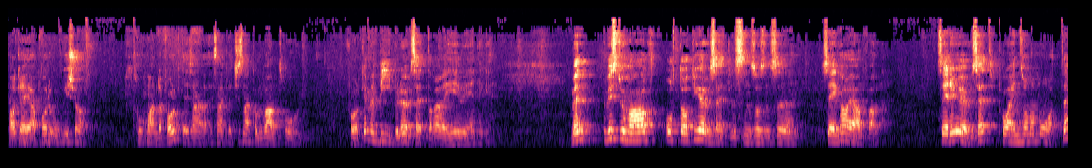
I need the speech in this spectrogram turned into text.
har greia på det, òg ikke troende folk. Jeg snakker ikke snakk om vantro folket, men bibeloversettere er uenige. Men hvis du har 88-oversettelsen, sånn som jeg har iallfall, så er det oversett på en sånn måte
